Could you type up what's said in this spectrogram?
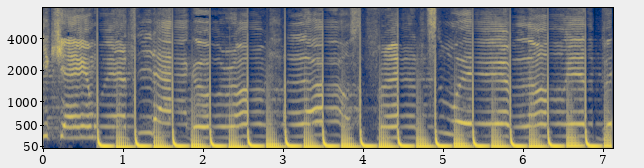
you came, with. did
